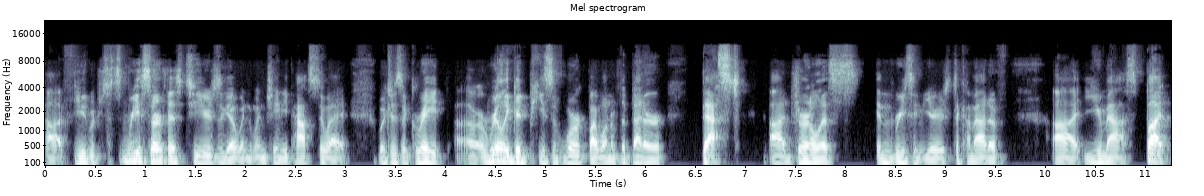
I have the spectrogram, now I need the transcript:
uh, feud, which resurfaced two years ago when when Chaney passed away, which is a great, a really good piece of work by one of the better, best uh, journalists in recent years to come out of uh, UMass. But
